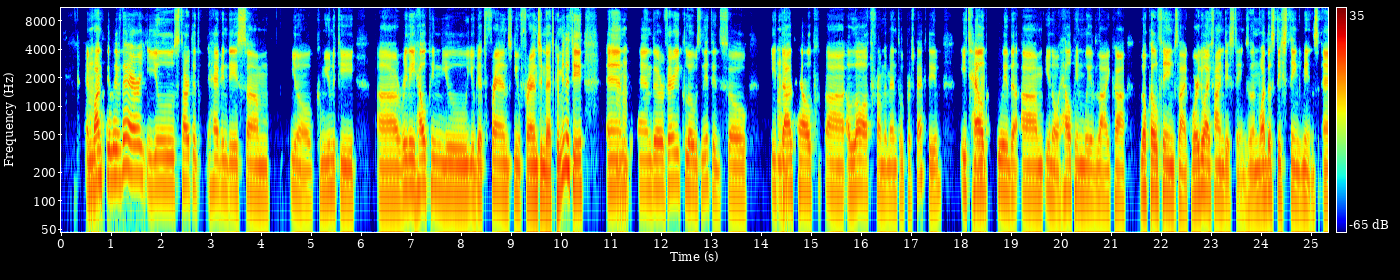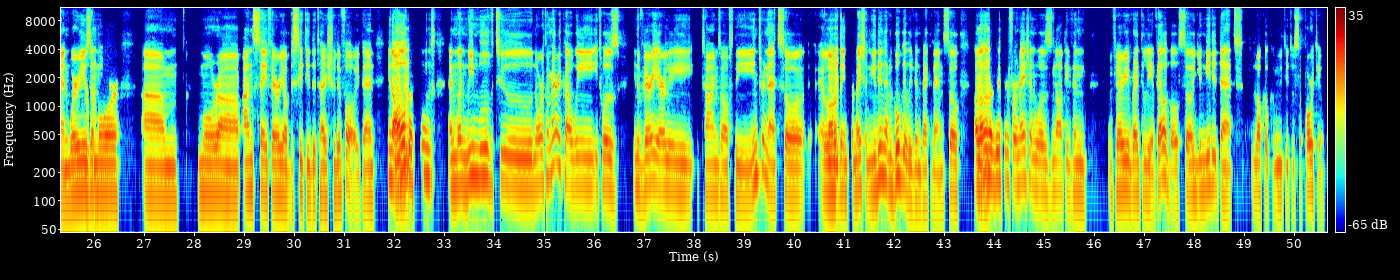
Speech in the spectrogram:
And mm-hmm. once you live there, you started having this, um, you know, community uh, really helping you you get friends new friends in that community and mm-hmm. and they're very close knitted so it mm-hmm. does help uh, a lot from the mental perspective it helps mm-hmm. with um, you know helping with like uh, local things like where do i find these things and what does this thing means and where is a mm-hmm. more um, more uh, unsafe area of the city that I should avoid, and you know all mm-hmm. of those things. And when we moved to North America, we it was in the very early times of the internet, so a lot mm-hmm. of the information you didn't have Google even back then, so a mm-hmm. lot of this information was not even very readily available. So you needed that local community to support you.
